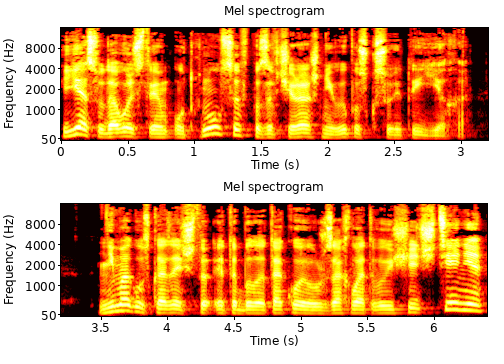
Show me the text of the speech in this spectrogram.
я с удовольствием уткнулся в позавчерашний выпуск «Суеты Еха». Не могу сказать, что это было такое уж захватывающее чтение,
